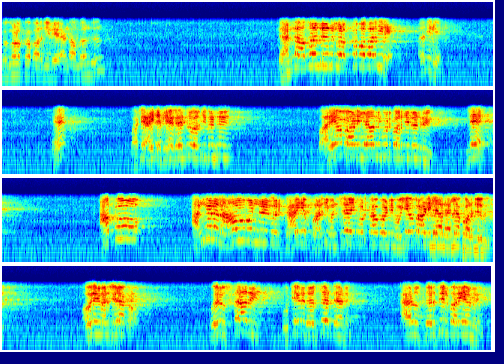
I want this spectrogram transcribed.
നിങ്ങളൊക്കെ പറഞ്ഞില്ലേ രണ്ടല്ലുണ്ട് രണ്ടല്ലുണ്ട് നിങ്ങളൊക്കെ ഇപ്പൊ പറഞ്ഞില്ലേ? പറഞ്ഞില്ലേ? ഏ? പക്ഷെ അതിന്റെ ശേഷം എന്ത് പറഞ്ഞിട്ടുണ്ട്? പറയാൻ പാടില്ല എന്നും കൂടി പറഞ്ഞിട്ടുണ്ട്. അല്ലേ അപ്പോ അങ്ങനെ നാവ് കൊണ്ട് ഒരു കാര്യം പറഞ്ഞ് മനസ്സിലാക്കി കൊടുക്കാൻ വേണ്ടി ഒയ്യാൻ പാടില്ല എന്നല്ല പറഞ്ഞത്. അവരെ മനസ്സിലാക്കണം. ഒരു ഉസ്താദ് കുട്ടിയുടെ ദർശനത്താണ് അയാൾ ദർശയിൽ പറയാണ്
